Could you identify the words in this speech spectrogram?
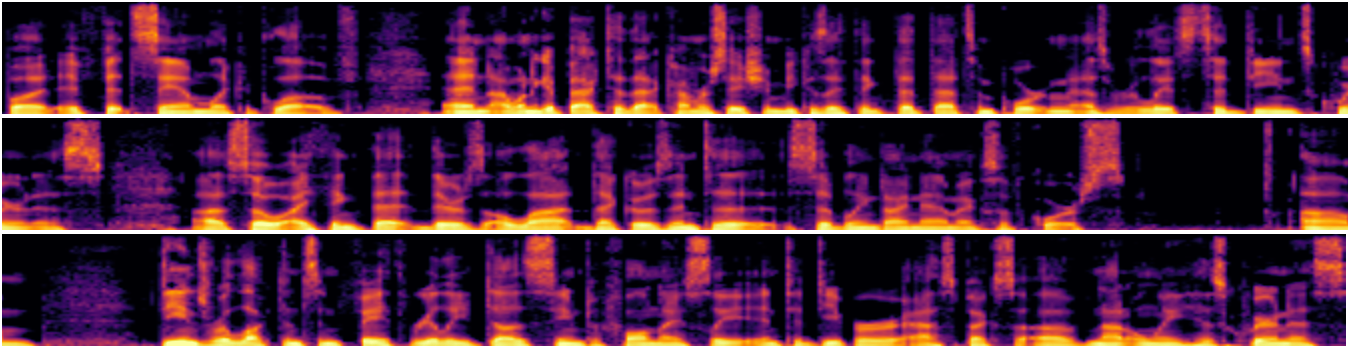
but it fits Sam like a glove. And I want to get back to that conversation because I think that that's important as it relates to Dean's queerness. Uh, so, I think that there's a lot that goes into sibling dynamics, of course. Um, Dean's reluctance and faith really does seem to fall nicely into deeper aspects of not only his queerness,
